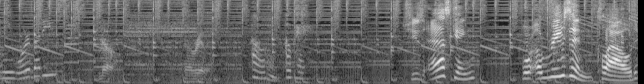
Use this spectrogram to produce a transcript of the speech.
Any war buddies? No. Not really. Oh, okay. She's asking for a reason, Cloud.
